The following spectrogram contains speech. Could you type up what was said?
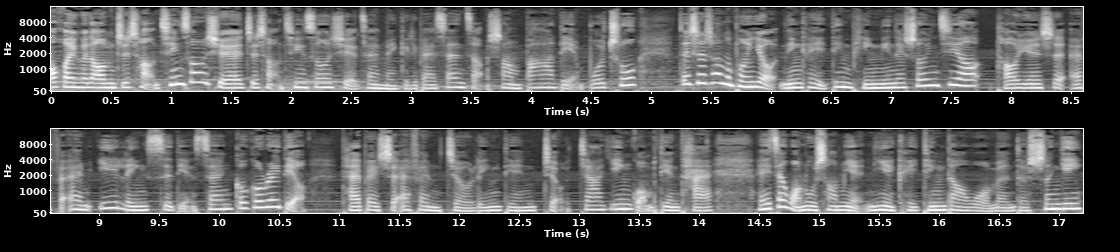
好，欢迎回到我们职场轻松学。职场轻松学在每个礼拜三早上八点播出。在车上的朋友，您可以定频您的收音机哦。桃园是 FM 一零四点三 GoGo Radio，台北是 FM 九零点九佳音广播电台。诶，在网络上面你也可以听到我们的声音。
